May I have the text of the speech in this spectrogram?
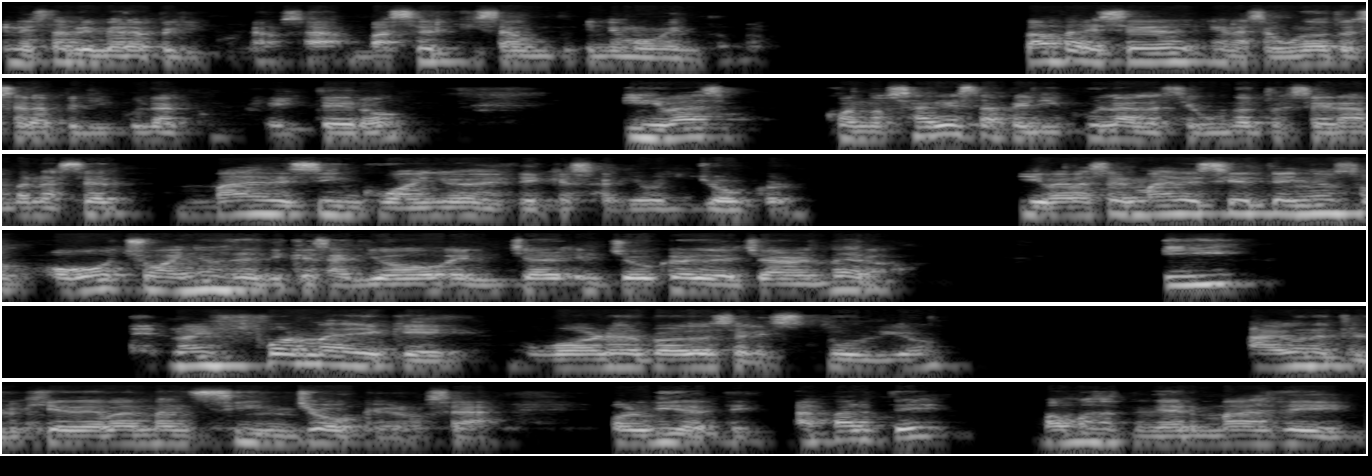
en esta primera película, o sea, va a ser quizá un pequeño momento. Va a aparecer en la segunda o tercera película, reitero, y vas, cuando salga esta película, la segunda o tercera, van a ser más de cinco años desde que salió Joker. Y van a ser más de siete años o ocho años desde que salió el, el Joker de Jared Leto. Y no hay forma de que Warner Brothers, el estudio, haga una trilogía de Batman sin Joker. O sea, olvídate. Aparte, vamos a tener más de,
